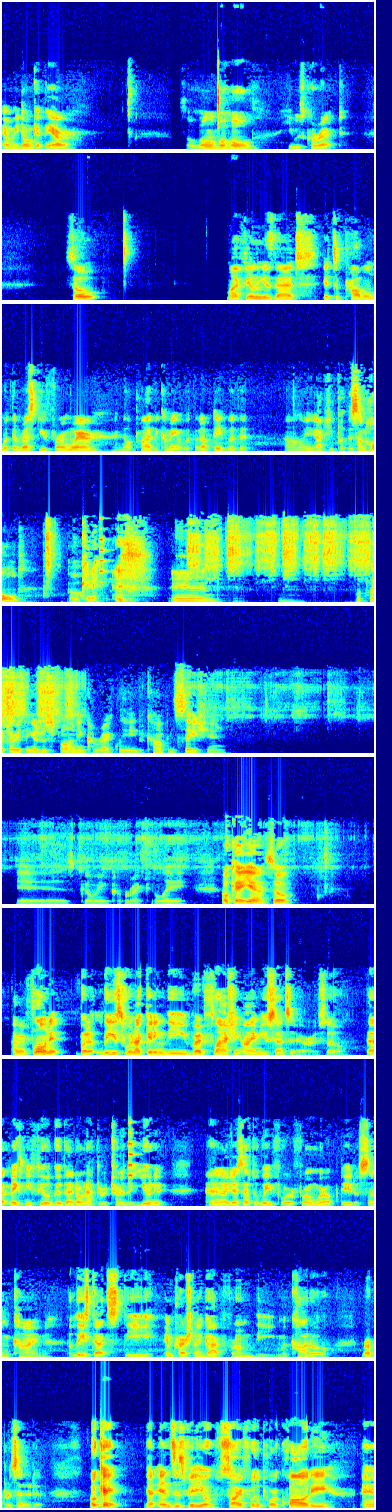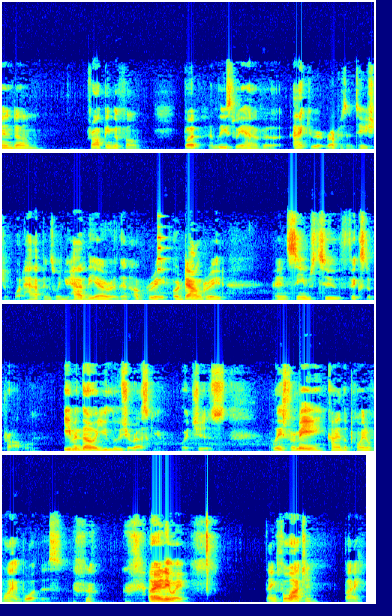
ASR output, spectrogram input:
And we don't get the error. So lo and behold, he was correct. So my feeling is that it's a problem with the rescue firmware, and they'll probably be coming up with an update with it. Uh, let me actually put this on hold. Okay. and looks like everything is responding correctly. The compensation is going correctly. Okay, yeah, so I haven't flown it, but at least we're not getting the red flashing IMU sensor error. So that makes me feel good that I don't have to return the unit and I just have to wait for a firmware update of some kind. At least that's the impression I got from the Mikado representative. Okay, that ends this video. Sorry for the poor quality and um, dropping the phone. But at least we have an accurate representation of what happens when you have the error, then upgrade or downgrade, and it seems to fix the problem. Even though you lose your rescue, which is, at least for me, kind of the point of why I bought this. Alright, anyway. Thanks for watching. Bye.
